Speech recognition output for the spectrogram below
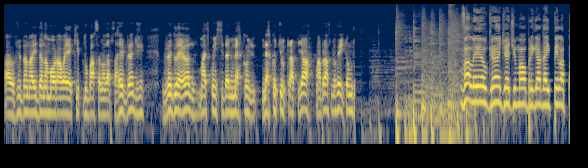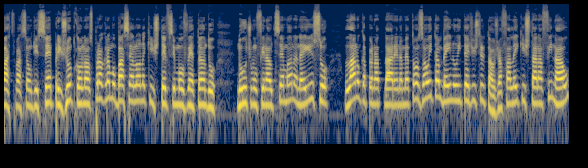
ajudando aí, dando a moral aí à equipe do Barcelona da Pissarreira. Grande, grande Leandro, mais conhecido aí no Mercantil, Mercantil Trapiá. Um abraço, meu rei. Tamo junto. Valeu, grande Edmar, obrigado aí pela participação de sempre, junto com o nosso programa, o Barcelona que esteve se movimentando no último final de semana, né? Isso lá no Campeonato da Arena Metonzão e também no Interdistrital. Já falei que está na final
